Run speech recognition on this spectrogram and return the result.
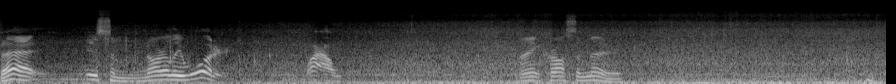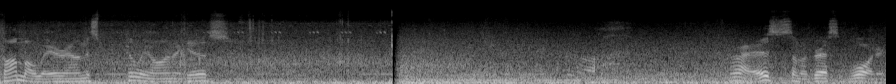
That is some gnarly water. Wow. I ain't crossing there Find my way around this pillion, I guess. Alright, this is some aggressive water.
